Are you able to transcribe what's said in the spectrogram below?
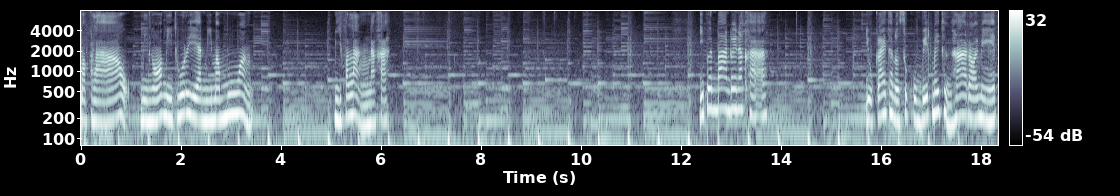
มะพร้าว มีงาะมีทุเรียน มีมะม่วง มีฝรั่งนะคะ มีเพื่อนบ้านด้วยนะคะ อยู่ใกล้ถนนสุขุมวิทไม่ถึง 500 เมตร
